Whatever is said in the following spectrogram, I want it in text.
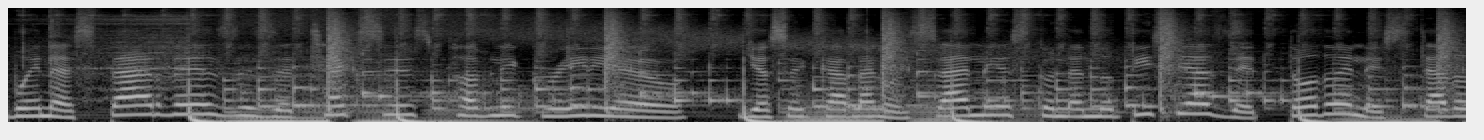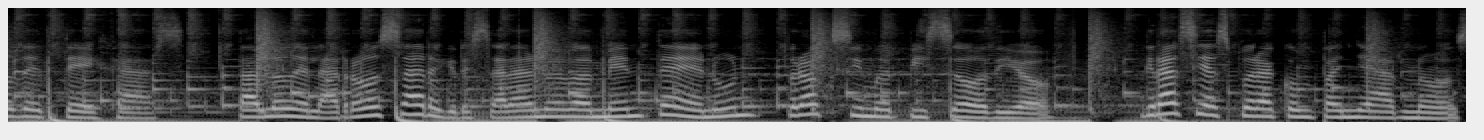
Buenas tardes desde Texas Public Radio. Yo soy Carla González con las noticias de todo el estado de Texas. Pablo de la Rosa regresará nuevamente en un próximo episodio. Gracias por acompañarnos.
